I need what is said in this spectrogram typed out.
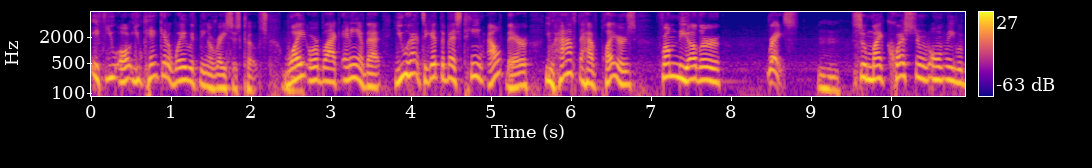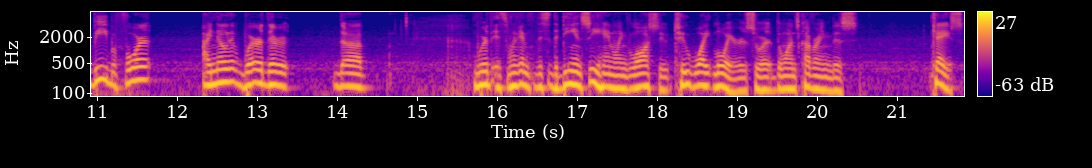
if you all, you can't get away with being a racist coach, mm-hmm. white or black, any of that. You had to get the best team out there. You have to have players from the other race. Mm-hmm. So my question only would be before I know that where they're the where it's again this is the DNC handling the lawsuit. Two white lawyers who are the ones covering this case.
